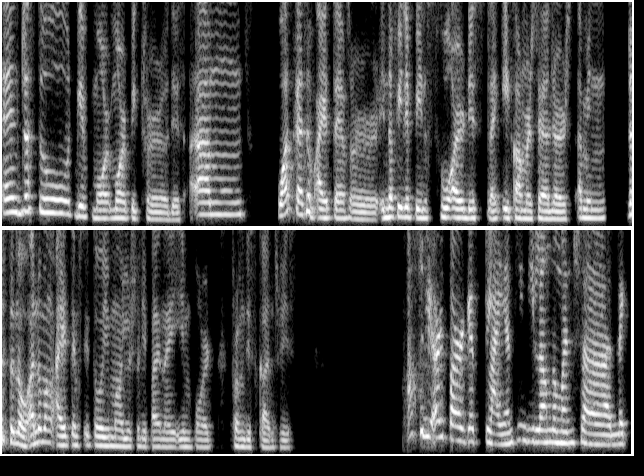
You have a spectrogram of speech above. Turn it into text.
And just to give more more picture of this, um, what kinds of items or in the Philippines, who are these like e-commerce sellers? I mean, just to know, ano mga items ito yung mga usually pa na-import from these countries? Actually, our target clients, hindi lang naman siya like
